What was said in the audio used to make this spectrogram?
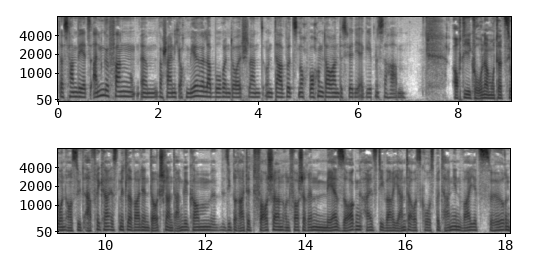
Das haben wir jetzt angefangen, ähm, wahrscheinlich auch mehrere Labore in Deutschland. Und da wird es noch Wochen dauern, bis wir die Ergebnisse haben. Auch die Corona-Mutation aus Südafrika ist mittlerweile in Deutschland angekommen. Sie bereitet Forschern und Forscherinnen mehr Sorgen als die Variante aus Großbritannien. War jetzt zu hören,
